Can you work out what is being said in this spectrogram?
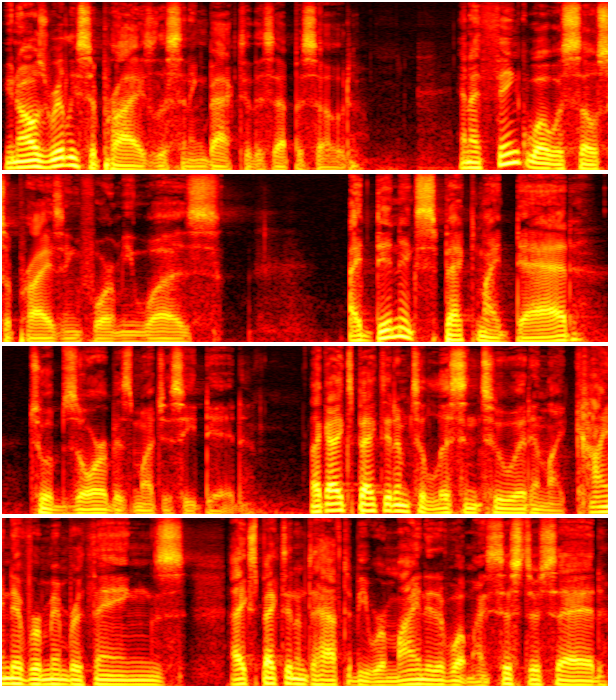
You know, I was really surprised listening back to this episode. And I think what was so surprising for me was I didn't expect my dad to absorb as much as he did. Like, I expected him to listen to it and, like, kind of remember things. I expected him to have to be reminded of what my sister said,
